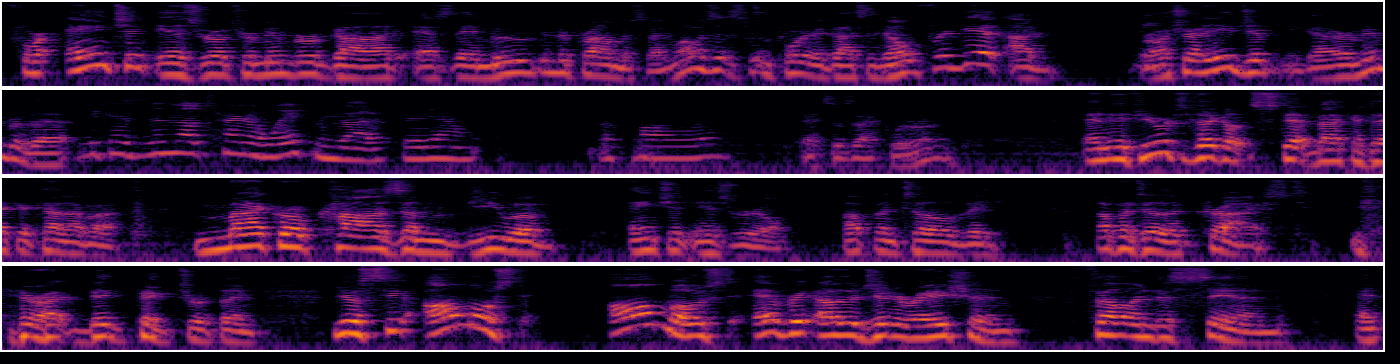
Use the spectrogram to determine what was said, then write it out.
for ancient Israel to remember God as they moved into the promised land? Why was it so important that God said, Don't forget, I brought you out of Egypt. You got to remember that. Because then they'll turn away from God if they don't. They'll fall away. That's exactly right. And if you were to take a step back and take a kind of a microcosm view of ancient Israel up until the up until the Christ, right, big picture thing, you'll see almost almost every other generation fell into sin, and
